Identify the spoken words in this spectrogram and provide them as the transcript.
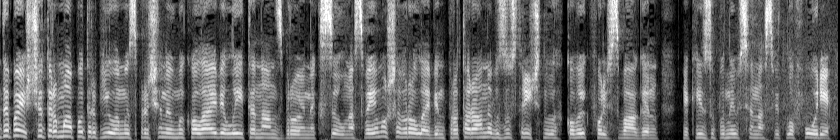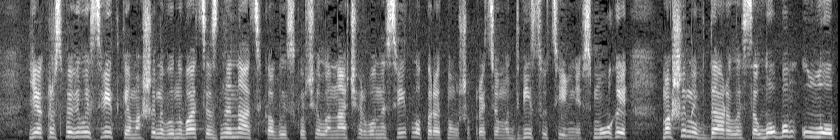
ДТП з чотирма потерпілими спричинив Миколаєві лейтенант Збройних сил. На своєму «Шевроле» він протаранив зустрічний легковик «Фольксваген», який зупинився на світлофорі. Як розповіли свідки, машина винуватця зненацька вискочила на червоне світло, перетнувши при цьому дві суцільні смуги. Машини вдарилися лобом у лоб.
